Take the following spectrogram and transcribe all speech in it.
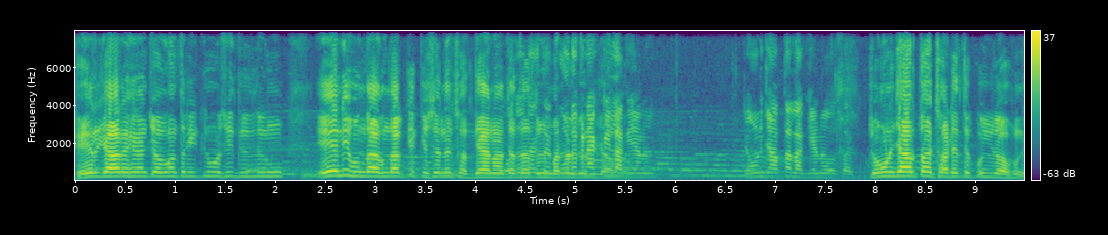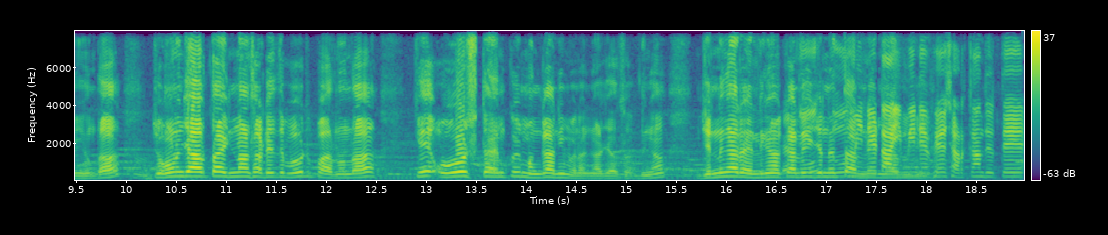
ਫੇਰ ਜਾ ਰਹੇ ਹਾਂ 14 ਤਰੀਕ ਨੂੰ ਅਸੀਂ ਦਿੱਲੀ ਨੂੰ। ਇਹ ਨਹੀਂ ਹੁੰਦਾ ਹੁੰਦਾ ਕਿ ਕਿਸੇ ਨੇ ਸੱਦਿਆ ਨਾ ਸੱਦਿਆ ਤੁਸੀਂ ਮਤਲਬ ਹੀ ਲੱਗ ਜਾਣਾ। ਚੋਣ ਜਾਬਤਾ ਲੱਗ ਜਾਣਾ ਉਸ ਤੱਕ? ਚੋਣ ਜਾਬਤਾ ਸਾਡੇ ਤੇ ਕੋਈ ਰਾਹ ਨਹੀਂ ਹੁੰਦਾ। ਚੋਣ ਜਾਬਤਾ ਇੰਨਾ ਸਾਡੇ ਤੇ ਬੋਝ ਪਾ ਦਿੰਦਾ ਕਿ ਉਸ ਟਾਈਮ ਕੋਈ ਮੰਗਾਂ ਨਹੀਂ ਮੰਨੀਆਂ ਜਾ ਸਕਦੀਆਂ। ਜਿੰਨੀਆਂ ਰੈਲੀਆਂ ਕਰ ਲਈ ਜਿੰਨੇ ਧਰਨੇ ਮਹੀਨੇ ਢਾਈ। ਮਹੀਨੇ ਫੇਰ ਸੜਕਾਂ ਦੇ ਉੱਤੇ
